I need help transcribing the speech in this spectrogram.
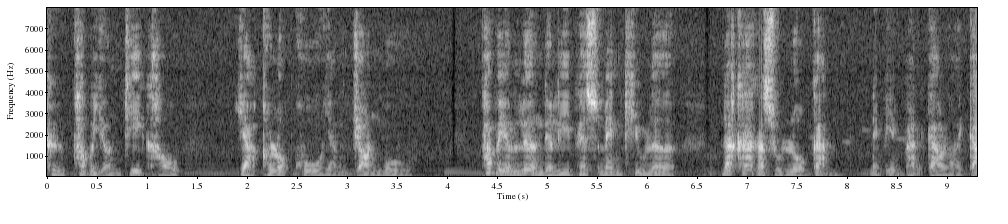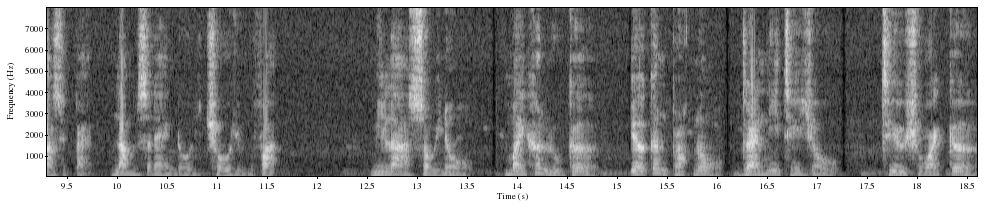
คือภาพยนตร์ที่เขาอยากเคารพครูอย่างจอห์นบูภาพยนตร์เรื่อง The Replacement Killer นักฆ่ากระสุนโลกันในปี 1998 นำแสดงโดยโชยุนฟะ มิราซอร์วิโน ไมเคิลลูเกอร์ เยอร์เกนบร็อกโนแดนนี่เทโจทิลชไวเกอร์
